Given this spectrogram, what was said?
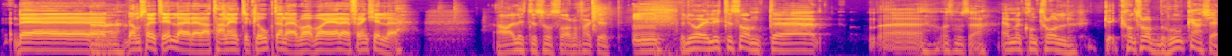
Ja. De sa ju till dig där att han är inte klok den där. Vad, vad är det för en kille? Ja, lite så sa de faktiskt. Mm. Du har ju lite sånt... Eh eh, vad ska man säga, ja, men kontroll, kontrollbehov kanske.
